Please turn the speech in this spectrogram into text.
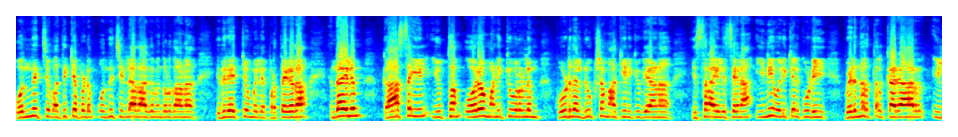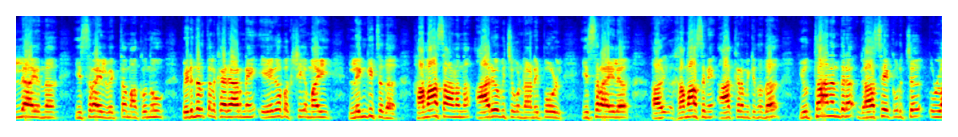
ഒന്നിച്ച് വധിക്കപ്പെടും ഒന്നിച്ചില്ലാതാകും എന്നുള്ളതാണ് ഇതിന്റെ ഏറ്റവും വലിയ പ്രത്യേകത. എന്തായാലും ഗാസയിൽ യുദ്ധം ഓരോ മണിക്കൂറിലും കൂടുതൽ രൂക്ഷമാക്കിയിരിക്കുകയാണ് ഇസ്രായേൽ സേന. ഇനി ഒരിക്കൽ കൂടി വെടിനിർത്തൽ കരാർ ഇല്ല എന്ന് ഇസ്രായേൽ വ്യക്തമാക്കുന്നു. വെടിനിർത്തൽ കരാറിനെ ഏകപക്ഷീയമായി ലംഘിച്ചത് ഹമാസ് ആണെന്ന് ആരോപിച്ചുകൊണ്ടാണ് ഇപ്പോൾ ഇസ്രായേൽ ആ, ഹമാസിനെ ആക്രമിക്കുന്നത്. യുദ്ധാനന്തര ഗാസയെക്കുറിച്ച് ഉള്ള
